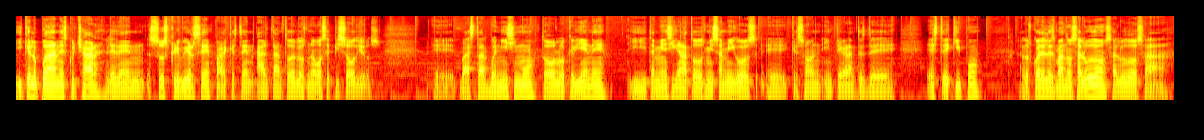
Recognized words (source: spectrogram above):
y que lo puedan escuchar, le den suscribirse para que estén al tanto de los nuevos episodios. Eh, va a estar buenísimo todo lo que viene. Y también sigan a todos mis amigos eh, que son integrantes de este equipo, a los cuales les mando un saludo, saludos a,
